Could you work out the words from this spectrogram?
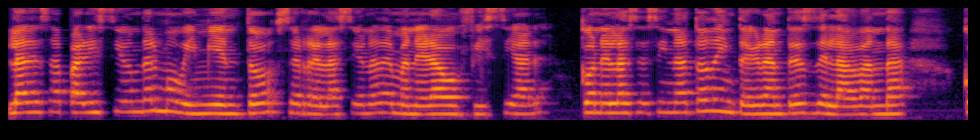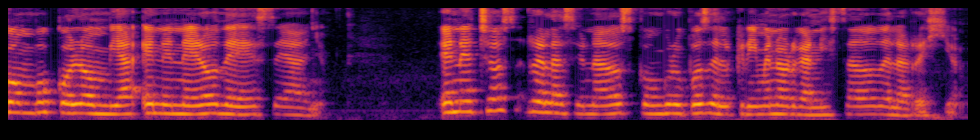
La desaparición del movimiento se relaciona de manera oficial con el asesinato de integrantes de la banda Combo Colombia en enero de ese año, en hechos relacionados con grupos del crimen organizado de la región.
